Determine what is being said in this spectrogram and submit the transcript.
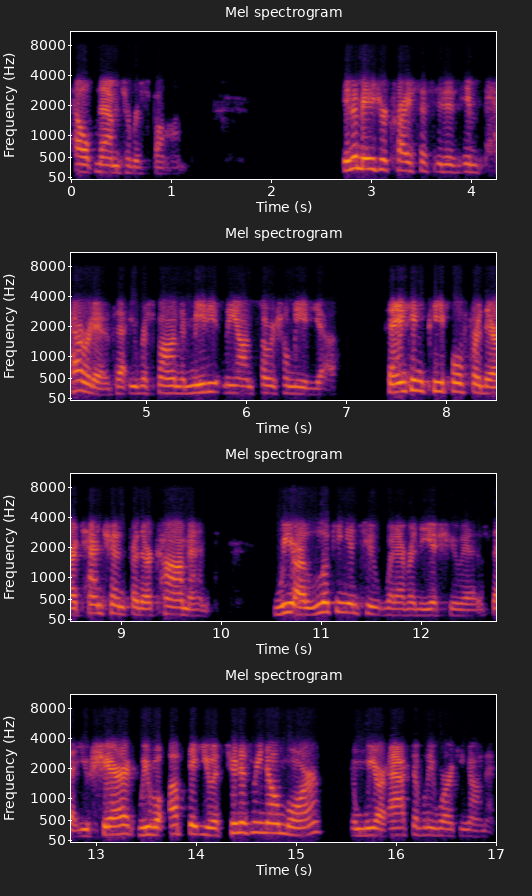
help them to respond. In a major crisis, it is imperative that you respond immediately on social media, thanking people for their attention, for their comment. We are looking into whatever the issue is that you shared. We will update you as soon as we know more, and we are actively working on it.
